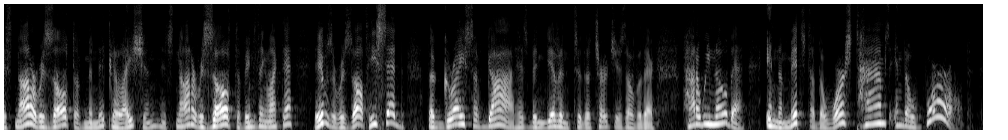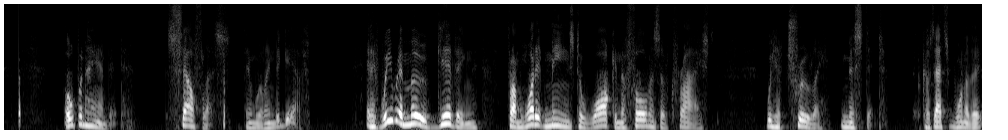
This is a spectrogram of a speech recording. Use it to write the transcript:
it's not a result of manipulation. It's not a result of anything like that. It was a result. He said the grace of God has been given to the churches over there. How do we know that? In the midst of the worst times in the world, open handed, selfless, and willing to give. And if we remove giving from what it means to walk in the fullness of Christ, we have truly missed it. Because that's one of the.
